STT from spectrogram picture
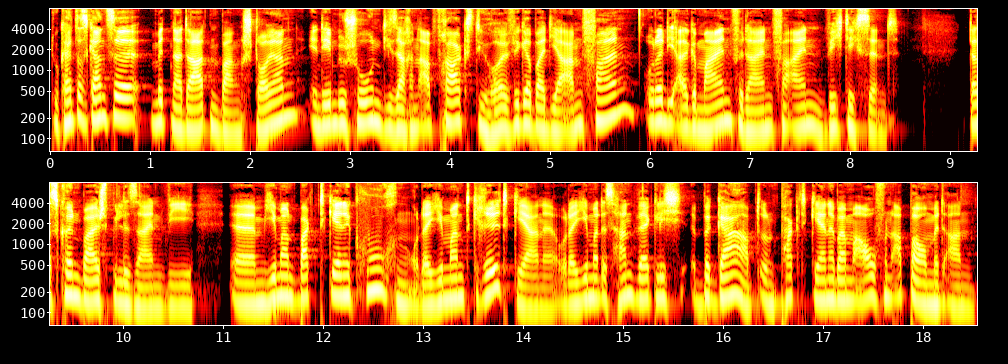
Du kannst das Ganze mit einer Datenbank steuern, indem du schon die Sachen abfragst, die häufiger bei dir anfallen oder die allgemein für deinen Verein wichtig sind. Das können Beispiele sein wie ähm, jemand backt gerne Kuchen oder jemand grillt gerne oder jemand ist handwerklich begabt und packt gerne beim Auf- und Abbau mit an.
